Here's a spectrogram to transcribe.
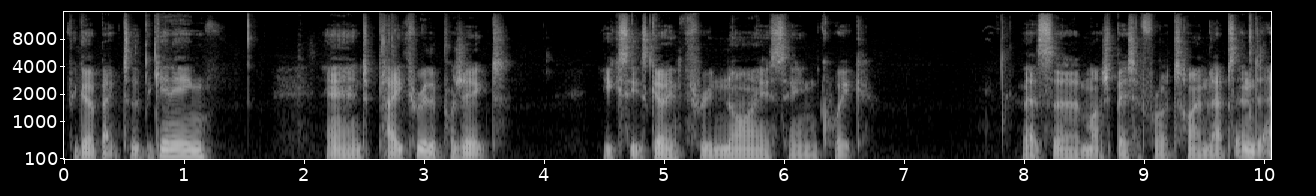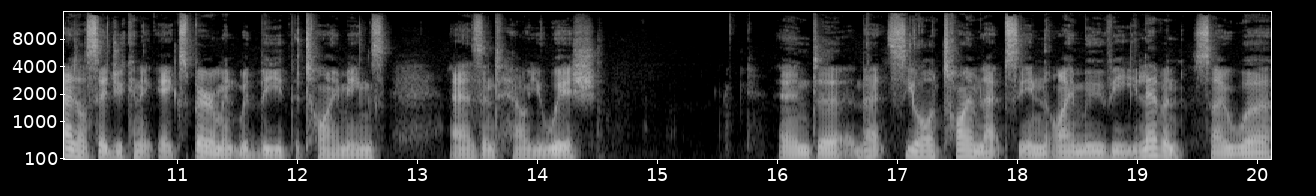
if we go back to the beginning, and play through the project, you can see it's going through nice and quick. That's uh, much better for a time lapse. And as I said, you can experiment with the, the timings as and how you wish. And uh, that's your time lapse in iMovie 11. So uh,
